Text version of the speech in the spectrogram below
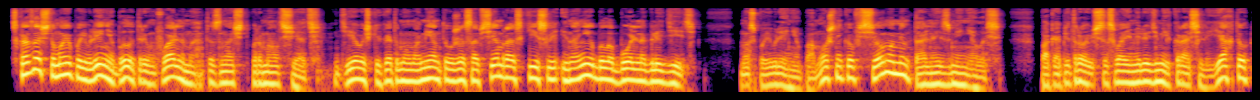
Сказать, что мое появление было триумфальным, это значит промолчать. Девочки к этому моменту уже совсем раскисли, и на них было больно глядеть. Но с появлением помощников все моментально изменилось. Пока Петрович со своими людьми красили яхту,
